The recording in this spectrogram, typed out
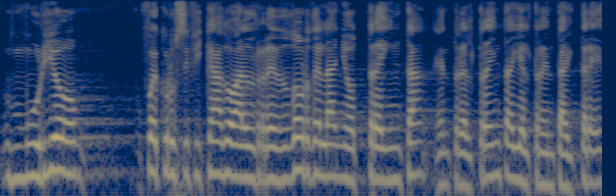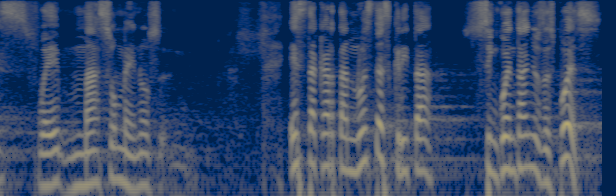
murió, fue crucificado alrededor del año 30, entre el 30 y el 33, fue más o menos. Esta carta no está escrita 50 años después,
